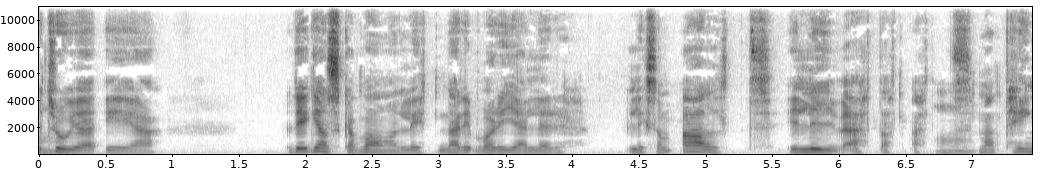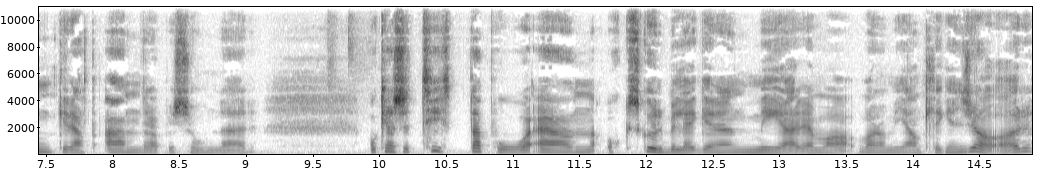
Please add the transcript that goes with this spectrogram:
Det tror jag är det är ganska vanligt när det, vad det gäller liksom allt i livet. Att, att man tänker att andra personer och kanske tittar på en och skuldbelägger en mer än vad, vad de egentligen gör.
